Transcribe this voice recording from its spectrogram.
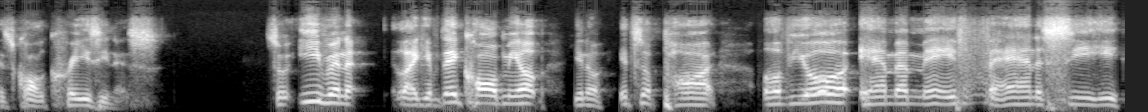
It's called craziness. So even like if they called me up, you know, it's a part of your MMA fantasy.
